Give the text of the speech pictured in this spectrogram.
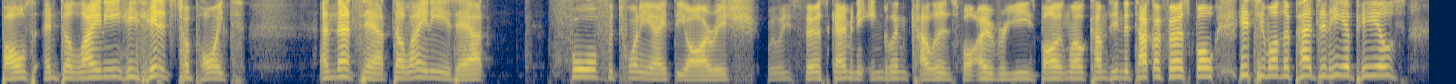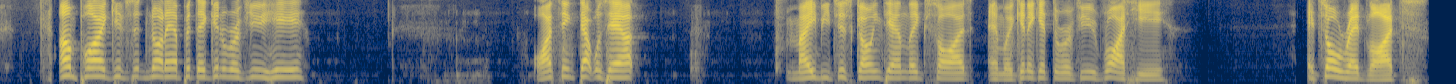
Bowls and Delany, he's hit it to point. and that's out. Delany is out. Four for 28, the Irish. Willey's first game in the England colours for over a year's bowling well comes into Tucker first ball, hits him on the pads, and he appeals. Umpire gives it not out, but they're going to review here. I think that was out. Maybe just going down leg side, and we're going to get the review right here. It's all red lights.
